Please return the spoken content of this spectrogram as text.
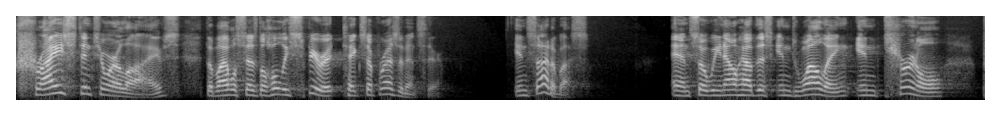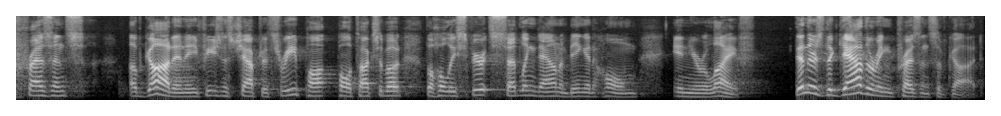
Christ into our lives, the Bible says the Holy Spirit takes up residence there, inside of us. And so we now have this indwelling, internal presence of God. And in Ephesians chapter 3, Paul, Paul talks about the Holy Spirit settling down and being at home in your life. Then there's the gathering presence of God.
